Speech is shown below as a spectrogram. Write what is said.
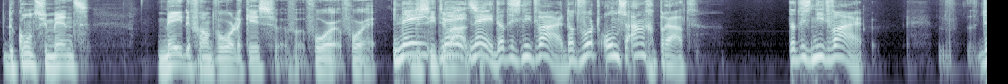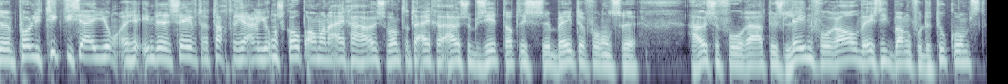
de consument mede verantwoordelijk is voor, voor de Nee, nee, situatie. nee, dat is niet waar. Dat wordt ons aangepraat. Dat is niet waar. De politiek die zei jong, in de 70, 80 jaar... jongens, koop allemaal een eigen huis... want het eigen huizenbezit dat is eh, beter voor onze huizenvoorraad. Dus leen vooral, wees niet bang voor de toekomst.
